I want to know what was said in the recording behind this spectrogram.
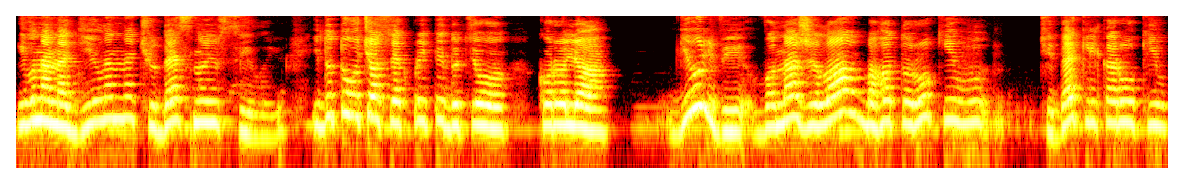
І вона наділена чудесною силою. І до того часу, як прийти до цього короля Гюльві, вона жила багато років чи декілька років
